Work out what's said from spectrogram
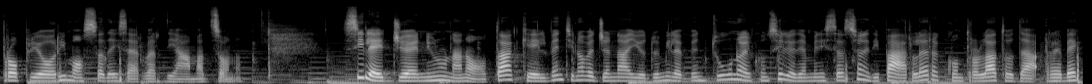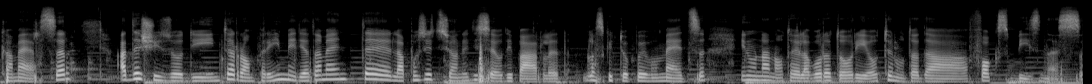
proprio rimossa dai server di Amazon. Si legge in una nota che il 29 gennaio 2021 il consiglio di amministrazione di Parler, controllato da Rebecca Mercer, ha deciso di interrompere immediatamente la posizione di SEO di Parler. L'ha scritto poi Mez in una nota ai lavoratori ottenuta da Fox Business.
